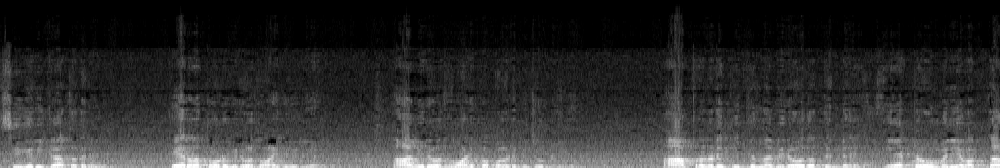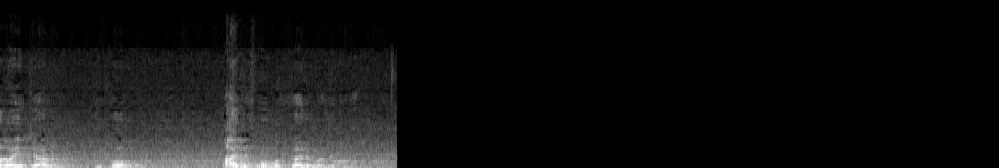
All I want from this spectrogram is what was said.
സ്വീകരിക്കാത്തതിന് കേരളത്തോട് വിരോധമായിട്ട് വരികയാണ് ആ വിരോധമാണ് ഇപ്പോൾ പ്രകടിപ്പിച്ചുകൊണ്ടിരിക്കുന്നത്. ആ പ്രകടിപ്പിക്കുന്ന വിരോധത്തിന്റെ ഏറ്റവും വലിയ വക്താവായിട്ടാണ് ഇപ്പോൾ ആരിഫ് മുഹമ്മദ് ഖാനും വന്നിട്ടുള്ളത്.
